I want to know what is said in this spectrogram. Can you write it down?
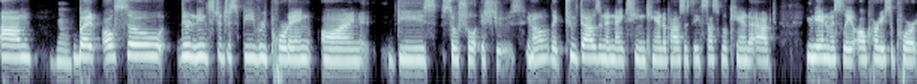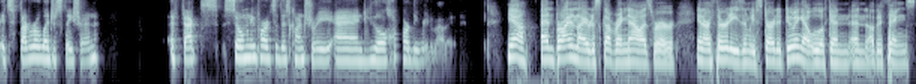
Um, Mhm. But also, there needs to just be reporting on these social issues. You know, like 2019, Canada passes the Accessible Canada Act unanimously, all party support. It's federal legislation, affects so many parts of this country, and you'll hardly read about it. yeah. And Brian and I are discovering now, as we're in our 30s and we've started doing Outlook and and other things,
